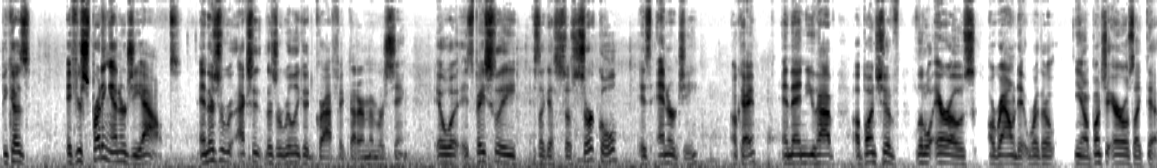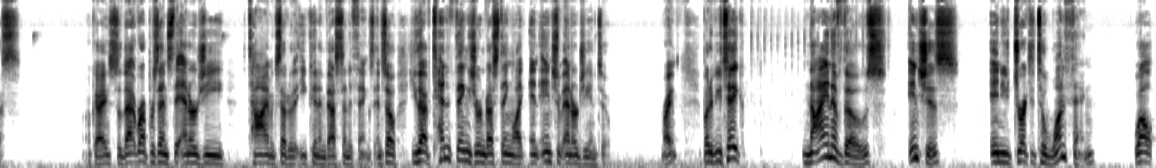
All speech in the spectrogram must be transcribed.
Because if you're spreading energy out, and there's a, actually there's a really good graphic that I remember seeing. It it's basically it's like a so circle is energy, okay, and then you have a bunch of little arrows around it where they're you know a bunch of arrows like this, okay. So that represents the energy, time, etc. that you can invest into things. And so you have ten things you're investing like an inch of energy into right? But if you take nine of those inches and you direct it to one thing, well,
